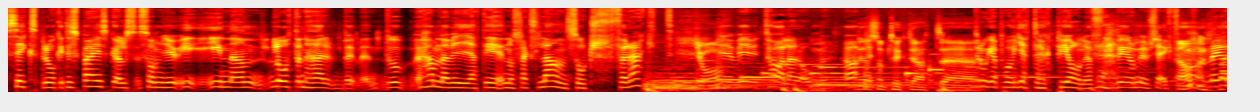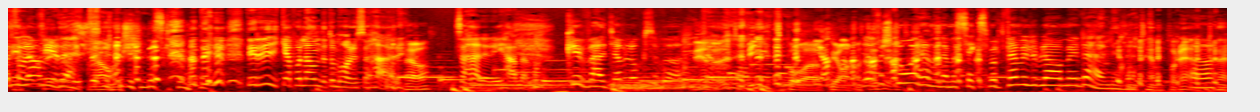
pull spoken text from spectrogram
Sexbråket i Spice Girls som ju innan låten här, då hamnar vi i att det är någon slags landsortsförakt Ja. eh, vi talar om. Ja, Den som tyckte att... Eh, drog jag på ett jättehögt piano, jag ber om ursäkt. Ja. Men jag det landet? Ja. Det, det är rika på landet, de har det så här. ja, Så här är det i Halland. Gud vad jag vill också vara det är ett beat på pianot. Jag förstår henne där med sexbrott. Vem vill bli av med det där livet? Temporärt. Ja.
